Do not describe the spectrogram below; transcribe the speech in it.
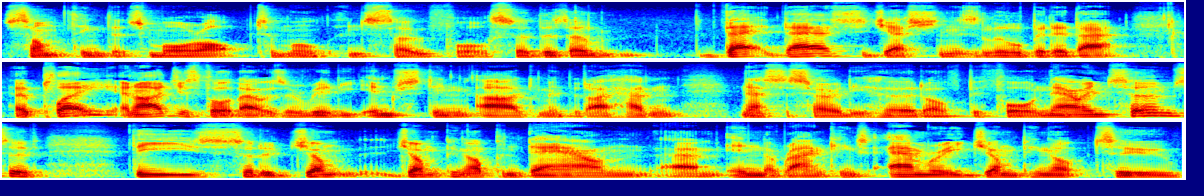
something that's more optimal and so forth. So there's a their, their suggestion is a little bit of that at play. And I just thought that was a really interesting argument that I hadn't necessarily heard of before. Now, in terms of these sort of jump, jumping up and down um, in the rankings, Emory jumping up to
